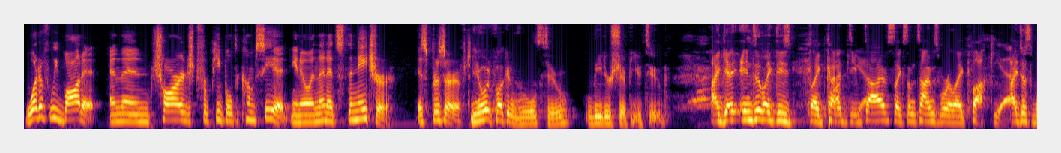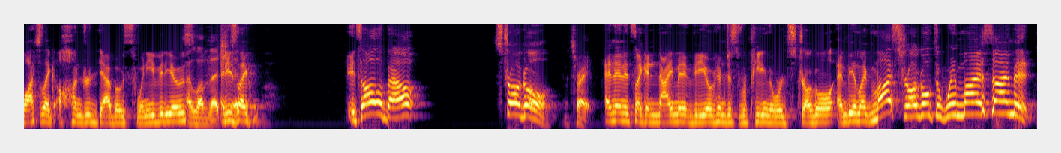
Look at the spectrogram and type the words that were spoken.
what if we bought it and then charged for people to come see it, you know, and then it's the nature is preserved. You know what fucking rules too? Leadership YouTube. I get into like these like kind of deep yeah. dives, like sometimes where like Fuck yeah. I just watch like a hundred Dabo Swinney videos. I love that And he's like, it's all about struggle. That's right. And then it's like a nine minute video of him just repeating the word struggle and being like, my struggle to win my assignment.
